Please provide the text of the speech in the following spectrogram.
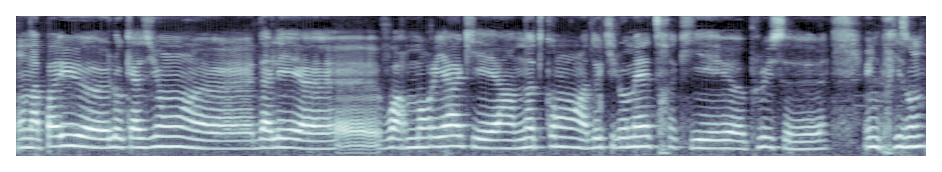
On n'a pas eu euh, l'occasion euh, d'aller euh, voir Moria, qui est un autre camp à 2 km, qui est euh, plus une prison.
